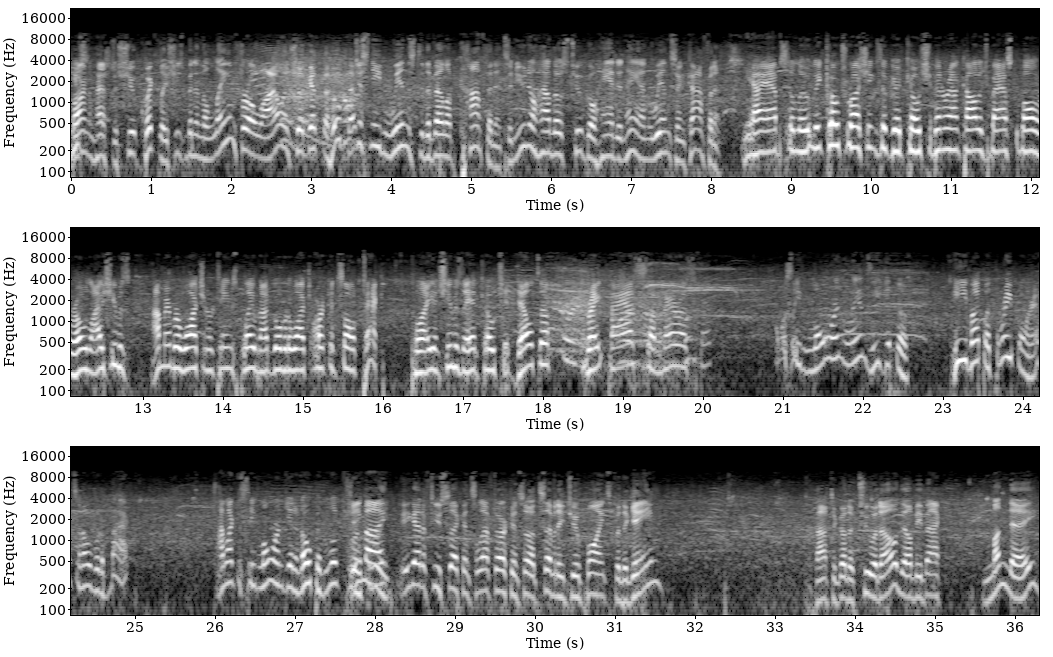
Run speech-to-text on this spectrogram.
Barnum has to shoot quickly. She's been in the lane for a while, and she'll get the hoop. They just need wins to develop confidence, and you know how those two go hand in hand: wins and confidence. Yeah, absolutely. Coach Rushing's a good coach. She's been around college basketball her whole life. She was, I remember watching her teams play when I'd go over to watch Arkansas Tech play, and she was the head coach at Delta. Great pass, Samara. I want to see Lauren Lindsay get the heave up a three pointer. That's an over the back. I'd like to see Lauren get an open look for She might. You got a few seconds left. Arkansas at 72 points for the game. About to go to 2 0. They'll be back Monday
